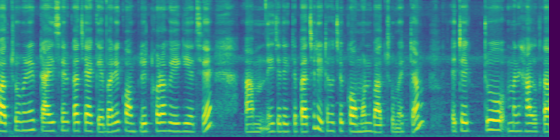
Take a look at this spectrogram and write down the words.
বাথরুমের টাইলসের কাছে একেবারে কমপ্লিট করা হয়ে গিয়েছে। এই যে দেখতে পাচ্ছেন, এটা হচ্ছে কমন বাথরুমেরটা। এটা একটু মানে হালকা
